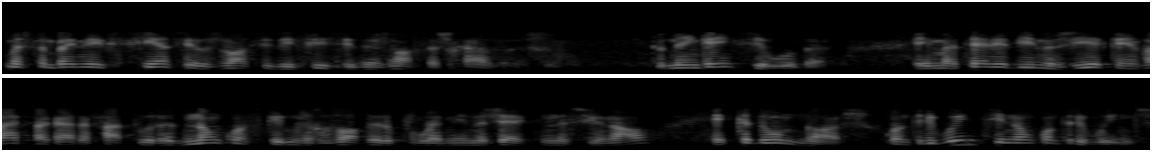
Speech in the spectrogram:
mas também na eficiência dos nossos edifícios e das nossas casas. Que ninguém se iluda. Em matéria de energia, quem vai pagar a fatura de não conseguirmos resolver o problema energético nacional é cada um de nós, contribuintes e não contribuintes,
